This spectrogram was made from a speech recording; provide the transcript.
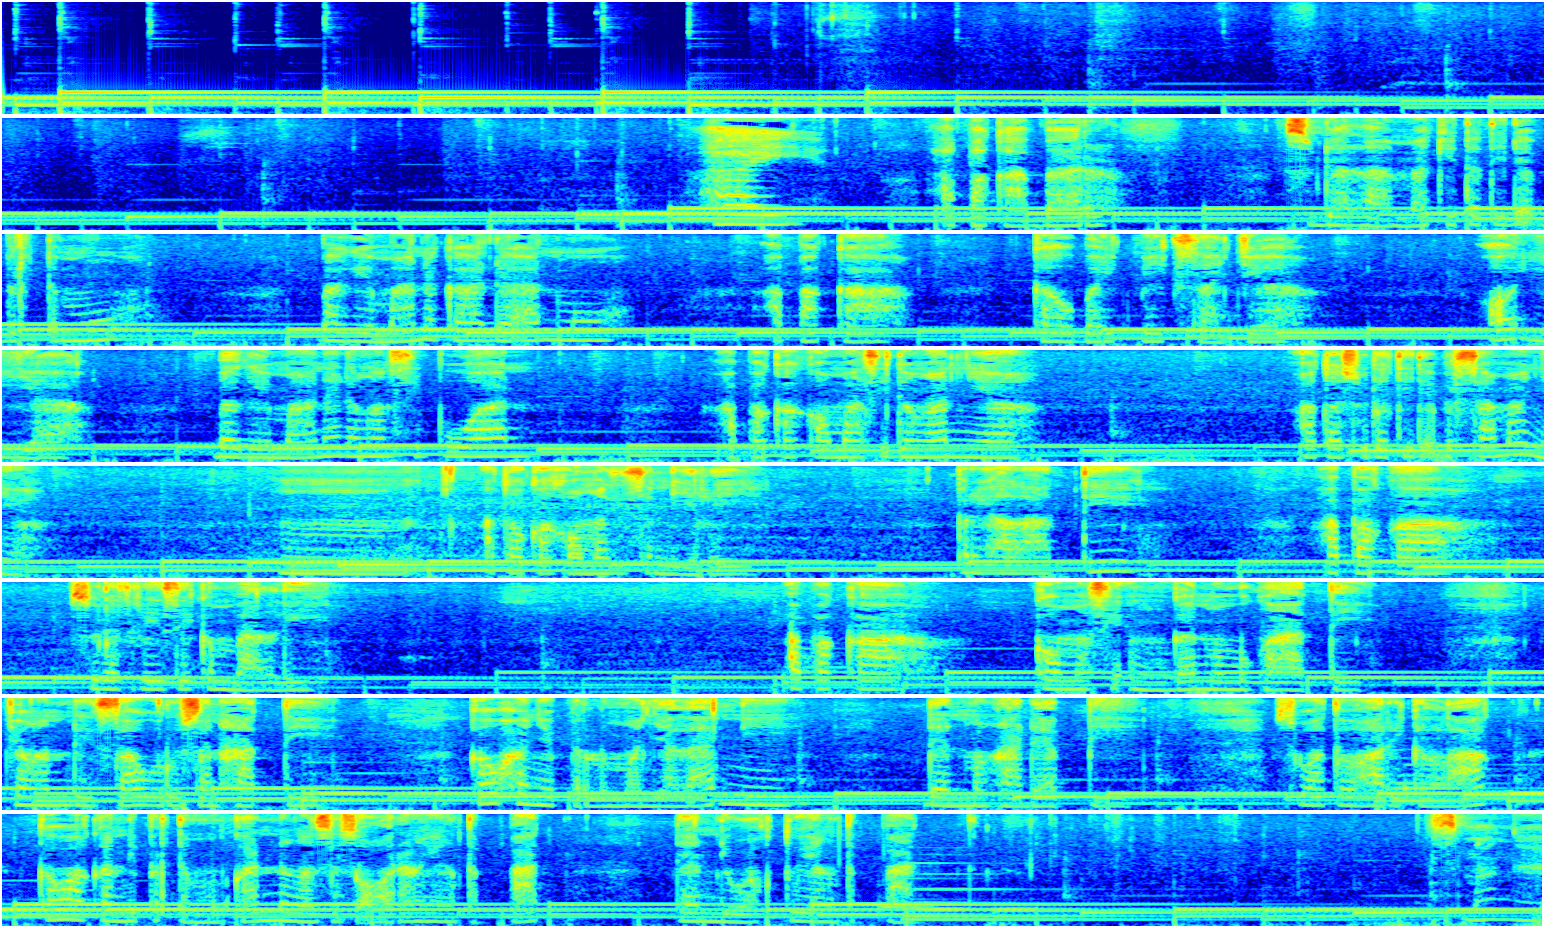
Hai, apa kabar? Sudah lama kita tidak bertemu. Bagaimana keadaanmu? Apakah kau baik-baik saja? Oh iya, bagaimana dengan si Puan? Apakah kau masih dengannya? Atau sudah tidak bersamanya? Hmm, ataukah kau masih sendiri? Perihal hati, apakah sudah terisi kembali? Apakah kau masih enggan membuka hati? Jangan risau urusan hati. Kau hanya perlu menjalani dan menghadapi. Suatu hari kelak, kau akan dipertemukan dengan seseorang yang tepat dan di waktu yang tepat. Semangat!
